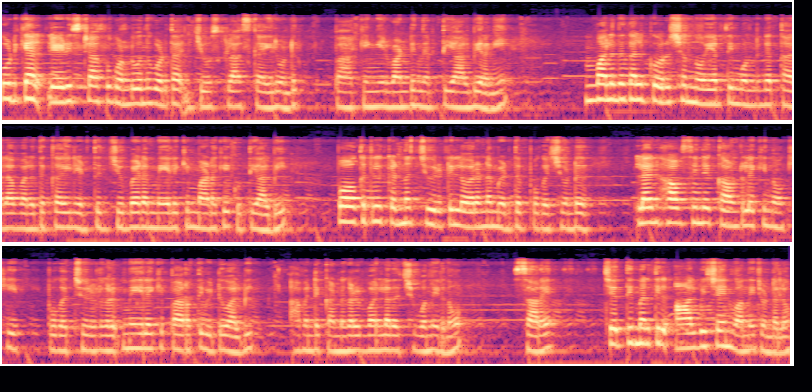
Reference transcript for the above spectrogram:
കുടിക്കാൻ ലേഡീസ് സ്റ്റാഫ് കൊണ്ടുവന്ന് കൊടുത്ത ജ്യൂസ് ഗ്ലാസ് കയ്യിലുണ്ട്. പാർക്കിങ്ങിൽ വണ്ടി നിർത്തി ആൽബി ഇറങ്ങി വലത് കാൽ കുറച്ചൊന്ന് ഉയർത്തി മുണ്ടിന്റെ തല വലത് കൈയിലെടുത്ത് ജുബയുടെ മേലേക്ക് മടക്കി കുത്തി ആൽബി. പോക്കറ്റിൽ കിടന്ന ചുരുട്ടിൽ ഒരെണ്ണം എടുത്ത് പുകച്ചുകൊണ്ട് ലൈറ്റ് ഹൗസിന്റെ കൗണ്ടറിലേക്ക് നോക്കി പുകച്ചുരുളുകൾ മേലേക്ക് പറത്തി വിട്ടു ആൽബി. അവന്റെ കണ്ണുകൾ വല്ലാതെ ചുവന്നിരുന്നു. സാറേ ചെത്തിമരത്തിൽ ആൽബി ചൈൻ വന്നിട്ടുണ്ടല്ലോ.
